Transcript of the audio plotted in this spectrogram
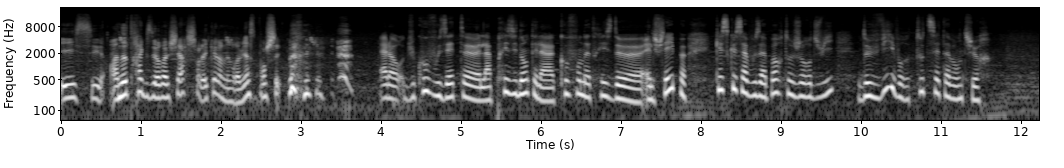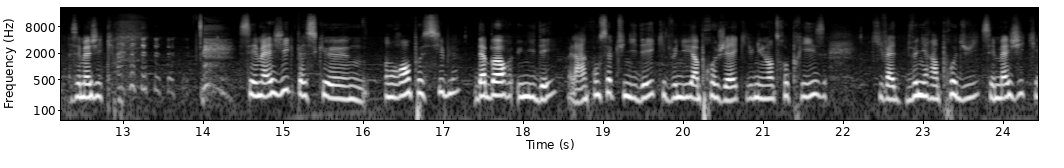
Et c'est un autre axe de recherche sur lequel on aimerait bien se pencher. Alors, du coup, vous êtes euh, la présidente et la cofondatrice de L-Shape. Qu'est-ce que ça vous apporte aujourd'hui de vivre toute cette aventure? C'est magique. C'est magique parce que euh, on rend possible d'abord une idée, voilà, un concept, une idée qui est devenu un projet, qui est devenu une entreprise, qui va devenir un produit. C'est magique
